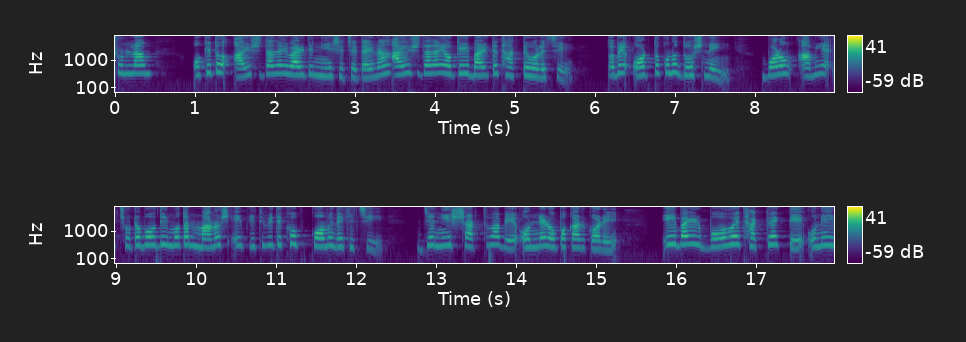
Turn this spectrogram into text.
শুনলাম, ওকে তো আয়ুষ দাদাই বাড়িতে নিয়ে এসেছে, তাই না? আয়ুষ দাদাই ওকে এই বাড়িতে থাকতে বলেছে। তবে ওর তো কোনো দোষ নেই। বরং আমি ছোট বৌদির মতন মানুষ এই পৃথিবীতে খুব কমই দেখেছি, যে নিঃস্বার্থভাবে অন্যের উপকার করে। এই বাড়ির বউ হয়ে থাকতে থাকতে উনি এই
